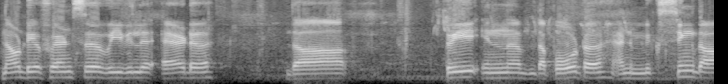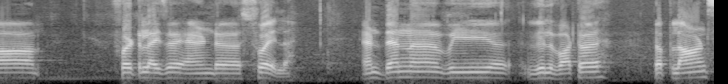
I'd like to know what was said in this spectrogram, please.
Now dear friends we will add the tree in the pot and mixing the fertilizer and soil. And then we will water the plants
